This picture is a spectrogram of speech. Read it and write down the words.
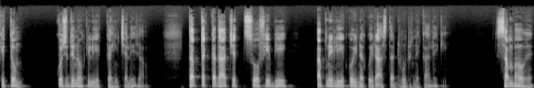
कि तुम कुछ दिनों के लिए कहीं चले जाओ। तब तक कदाचित सोफी भी अपने लिए कोई ना कोई रास्ता ढूंढ निकालेगी। संभव है,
